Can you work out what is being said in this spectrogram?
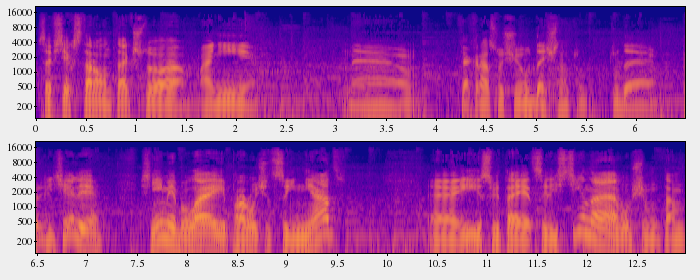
со всех сторон, так что они э, как раз очень удачно ту- туда прилетели. С ними была и пророчица Иньяд, э, и святая Целестина. В общем, там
